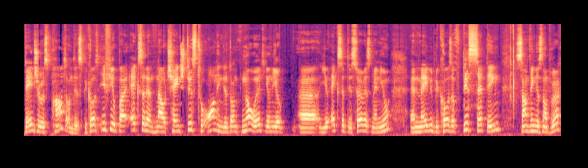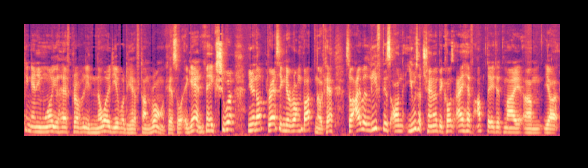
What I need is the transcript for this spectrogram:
dangerous part on this because if you by accident now change this to on and you don't know it you you, uh, you exit the service menu and maybe because of this setting something is not working anymore you have probably no idea what you have done wrong okay? So again make sure you're not pressing the wrong button okay? So I will leave this on user channel because I have updated my um, yeah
